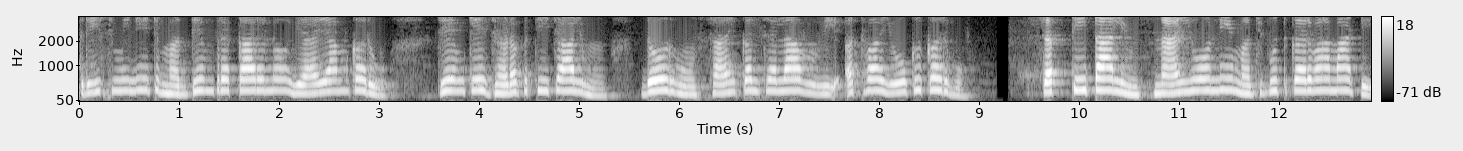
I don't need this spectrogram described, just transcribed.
ત્રીસ મિનિટ મધ્યમ પ્રકારનો વ્યાયામ કરવું જેમ કે ઝડપથી ચાલવું, દોડવું, સાયકલ ચલાવવી અથવા યોગ કરવો. શક્તિ તાલીમ સ્નાયુઓને મજબૂત કરવા માટે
